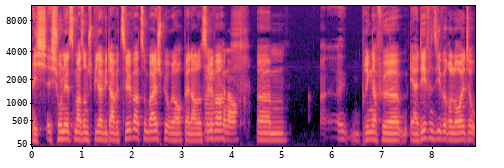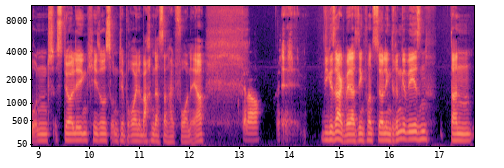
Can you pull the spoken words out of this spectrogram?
ich, ich schon jetzt mal so einen Spieler wie David Silva zum Beispiel oder auch Bernardo mhm, Silva. Mm, genau. Ähm, äh, bringen dafür eher defensivere Leute und Sterling, Jesus und De Bruyne machen das dann halt vorne, ja. Genau, richtig. Äh, wie gesagt, wäre das Ding von Sterling drin gewesen, dann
